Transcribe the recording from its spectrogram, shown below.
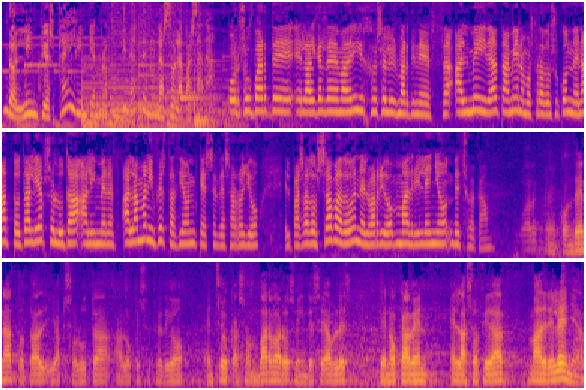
Don Limpio Spray limpia en profundidad en una sola pasada. Por su parte, el alcalde de Madrid, José Luis Martínez Almeida, también ha mostrado su condena total y absoluta a la manifestación que se desarrolló el pasado sábado en el barrio madrileño de Chueca. Eh, condena total y absoluta a lo que sucedió en Chueca. Son bárbaros e indeseables que no caben en la sociedad madrileña.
